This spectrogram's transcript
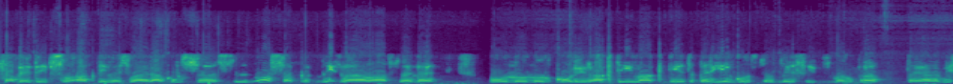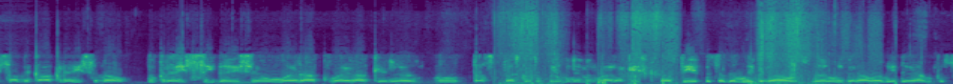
sabiedrības aktīvais vairākums eh, nosaka, izvēlās, vai ne? Un, un, un kur ir aktīvāki, tie tad arī iegūst to tiesības. Manuprāt, tajā visā nekā kreisa nav. Nu, kreisas idejas jau vairāk, vairāk ir, eh, nu, tas, tas, ko tu pieminēji, man vairāk izskatās tie pēc tādām liberālas, liberālām idejām, kas,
